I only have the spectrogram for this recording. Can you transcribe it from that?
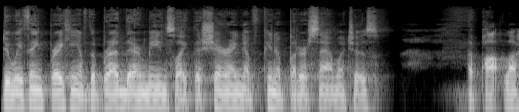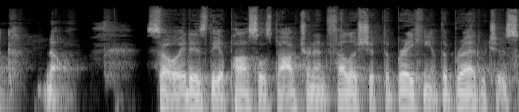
Do we think breaking of the bread there means like the sharing of peanut butter sandwiches? The potluck? No. So it is the apostles' doctrine and fellowship, the breaking of the bread, which is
